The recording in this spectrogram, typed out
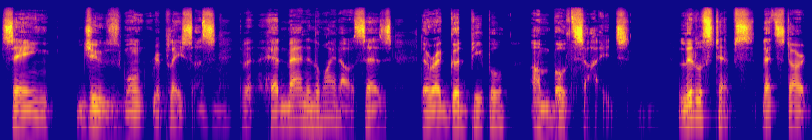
saying, Jews won't replace us. Mm-hmm. The head man in the White House says there are good people on both sides. Little steps that start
